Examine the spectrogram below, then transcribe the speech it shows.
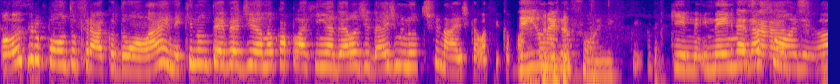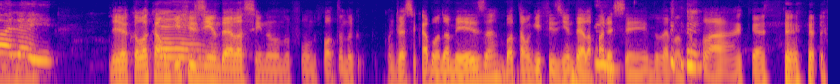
Outro ponto fraco do online é que não teve a Diana com a plaquinha dela de 10 minutos finais, que ela fica passando. Nem o megafone. Que, nem, nem megafone, olha aí. Eu ia colocar um é... gifzinho dela assim no, no fundo, faltando quando tivesse acabando a mesa, botar um gifzinho dela aparecendo, levanta a placa.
